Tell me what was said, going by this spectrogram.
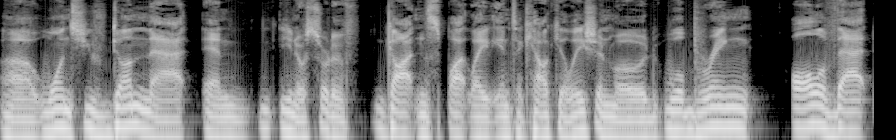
uh, once you've done that and, you know, sort of gotten Spotlight into calculation mode will bring all of that,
